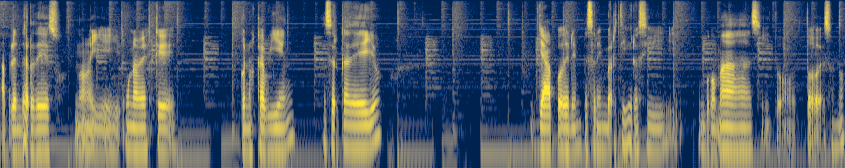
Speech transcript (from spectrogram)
aprender de eso y una vez que conozca bien acerca de ello, ya poder empezar a invertir así un poco más y todo, todo eso, ¿no?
